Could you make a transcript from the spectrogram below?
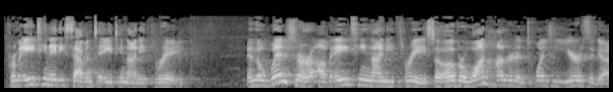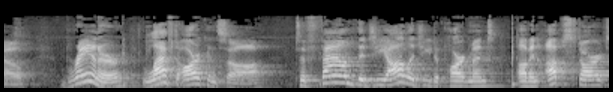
from 1887 to 1893. In the winter of 1893, so over 120 years ago, Branner left Arkansas to found the geology department of an upstart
